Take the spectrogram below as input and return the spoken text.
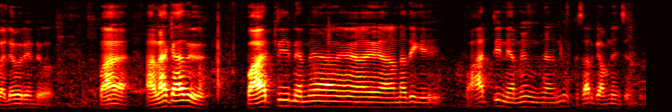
భలేవరండి. అలా కాదు. పార్టీ నిర్ణయం అన్నది పార్టీ నిర్ణయం అనేది ఒకసారి గమనించండి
